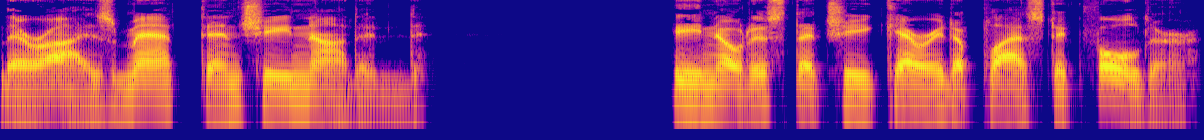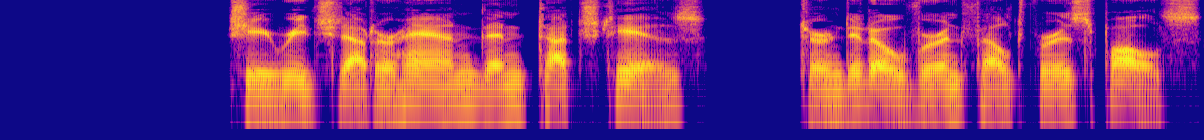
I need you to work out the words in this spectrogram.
Their eyes met, and she nodded. He noticed that she carried a plastic folder. She reached out her hand and touched his, turned it over and felt for his pulse.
